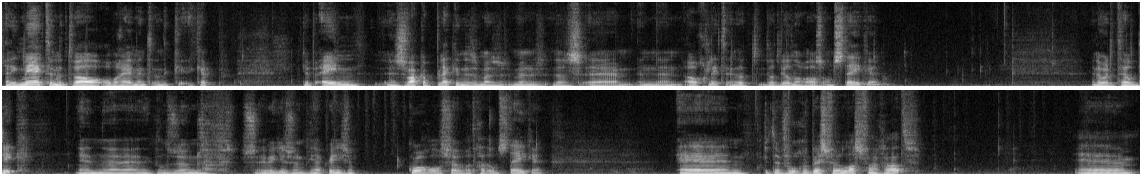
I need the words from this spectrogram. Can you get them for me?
En ik merkte het wel op een gegeven moment. Ik, ik, heb, ik heb één zwakke plek, dat is, mijn, dat is uh, een, een, ooglid, en dat, dat wil nog wel eens ontsteken. En dan wordt het heel dik. En uh, ik wil zo'n, weet je, zo'n, ja, ik weet niet, zo'n korrel of zo wat gaat ontsteken. En ik heb er vroeger best veel last van gehad. Um,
